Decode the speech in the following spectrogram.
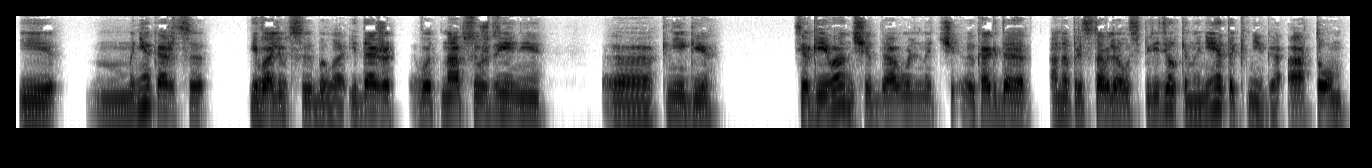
И мне кажется, эволюция была. И даже вот на обсуждении э, книги Сергея Ивановича довольно, когда она представлялась Переделкина, не эта книга, а о том,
